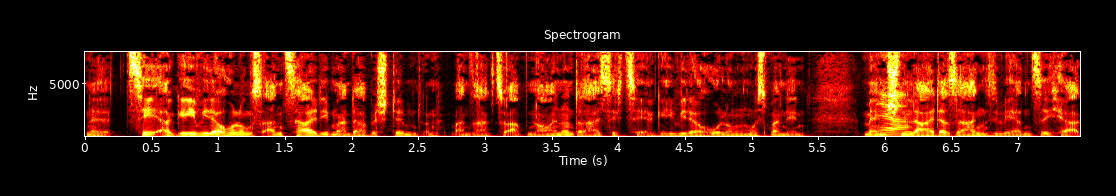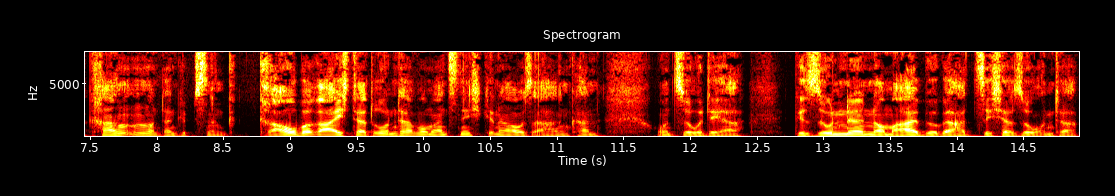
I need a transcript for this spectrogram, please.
eine CAG-Wiederholungsanzahl, die man da bestimmt. Und man sagt, so ab 39 CAG-Wiederholungen muss man den Menschen ja. leider sagen, sie werden sicher erkranken. Und dann gibt es einen Graubereich darunter, wo man es nicht genau sagen kann. Und so der gesunde Normalbürger hat sicher so unter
